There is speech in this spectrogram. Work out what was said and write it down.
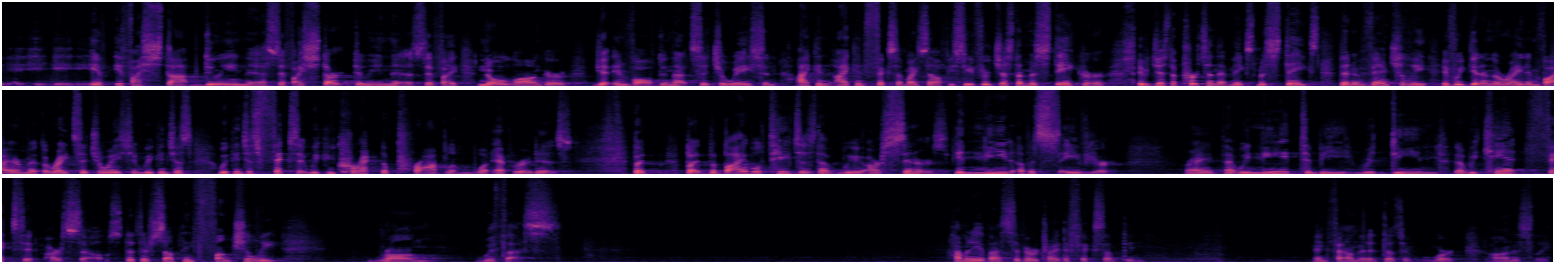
if, if I stop doing this, if I start doing this, if I no longer get involved in that situation, I can, I can fix it myself. You see, if you're just a mistaker, if you're just a person that makes mistakes, then eventually, if we get in the right environment, the right situation, we can just, we can just fix it. We can correct the problem, whatever it is. But, but the Bible teaches that we are sinners in need of a Savior right? That we need to be redeemed, that we can't fix it ourselves, that there's something functionally wrong with us. How many of us have ever tried to fix something and found that it doesn't work, honestly?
